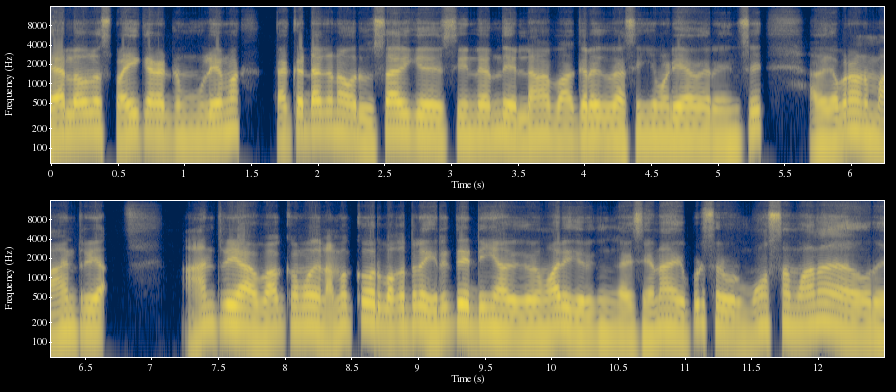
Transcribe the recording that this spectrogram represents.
வேற லெவலில் ஸ்பை கேரக்டர் மூலியமாக டக்கு டக்குன்னு ஒரு விசாரிக்க சீன்லேருந்து எல்லாமே எல்லாமே பார்க்கறதுக்கு முடியாத இருந்துச்சு. அதுக்கப்புறம் நம்ம ஆண்ட்ரியா ஆண்ட்ரியா பார்க்கும்போது நமக்கு ஒரு பக்கத்தில் இரிட்டேட்டிங்கா இருக்கிற மாதிரி இருக்குங்க ஏன்னா எப்படி சார் ஒரு மோசமான ஒரு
